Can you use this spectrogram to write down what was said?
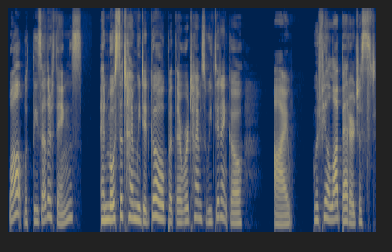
Well, with these other things, and most of the time we did go, but there were times we didn't go, I would feel a lot better just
